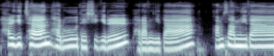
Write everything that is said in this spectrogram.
활기찬 하루 되시기를 바랍니다. 감사합니다.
